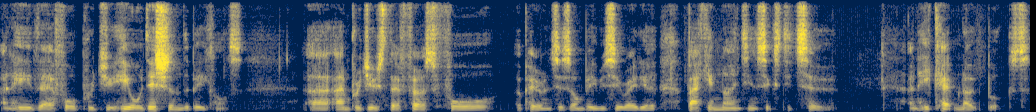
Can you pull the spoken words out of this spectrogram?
And he therefore produ- he auditioned the Beatles uh, and produced their first four appearances on BBC Radio back in 1962. And he kept notebooks.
